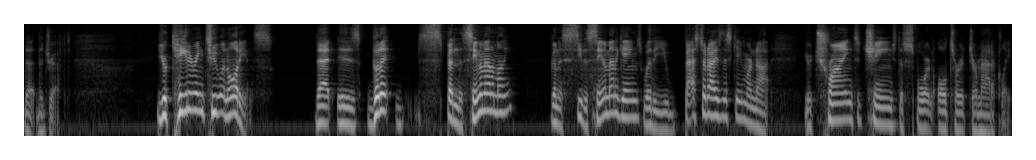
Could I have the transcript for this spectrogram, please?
the, the drift. You're catering to an audience that is going to spend the same amount of money, going to see the same amount of games, whether you bastardize this game or not. You're trying to change the sport and alter it dramatically.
